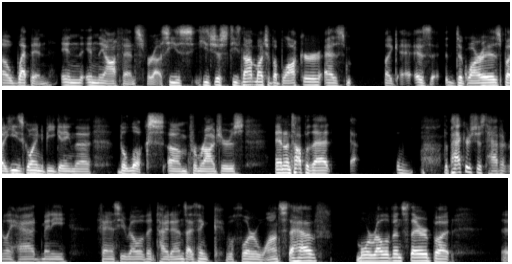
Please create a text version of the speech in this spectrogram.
a weapon in in the offense for us. He's he's just he's not much of a blocker as like as DeGuara is, but he's going to be getting the the looks um, from Rodgers. And on top of that, the Packers just haven't really had many fantasy relevant tight ends. I think LaFleur wants to have more relevance there, but uh,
